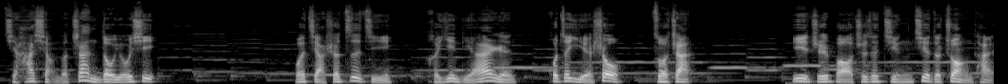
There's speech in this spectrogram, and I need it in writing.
假想的战斗游戏。我假设自己和印第安人或者野兽作战，一直保持着警戒的状态，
